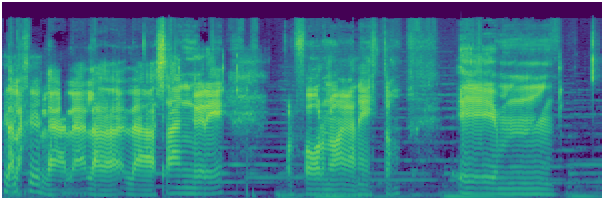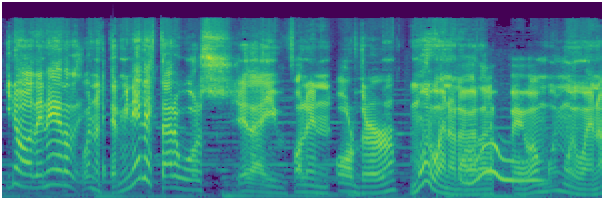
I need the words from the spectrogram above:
la, la- la- la- la sangre. Por favor, no hagan esto. Eh, Y no, de nerd, bueno, terminé el Star Wars Jedi Fallen Order. Muy bueno, la verdad, el juego, muy, muy bueno.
